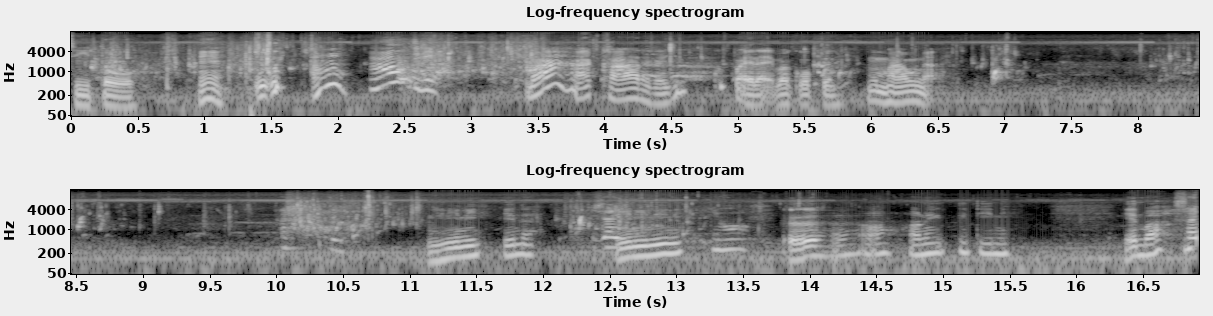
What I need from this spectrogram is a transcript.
สี่โตวเอ้ยอุ้ยอุ้ยอ้าวเอ้าดิมาหักขาอะไรกันยังกูไปได้ปะกบเป็นงุมหามึงน่ะนี่นี่นี่เห็นไหมใส่นี่นี่นี่นี่อยู่เออเอาเอาเอานี่นี่ตีนี่เห็นปะใส่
